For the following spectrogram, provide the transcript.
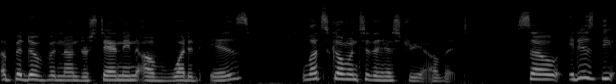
a bit of an understanding of what it is, let's go into the history of it. So, it is the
